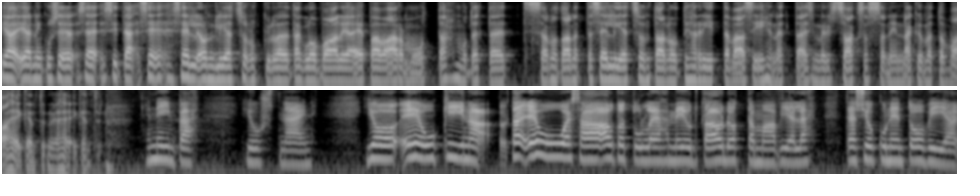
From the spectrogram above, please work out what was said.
ja, ja niin kuin se, se, sitä, se, se on lietsonut kyllä tätä globaalia epävarmuutta, mutta että, että sanotaan, että se lietsonta on ollut ihan riittävää siihen, että esimerkiksi Saksassa niin näkymät on vaan heikentynyt ja heikentynyt. Niinpä, just näin. Joo, EU-Kiina, tai EU-USA-autotullejahan me joudutaan odottamaan vielä tässä jokunen tovi, ja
